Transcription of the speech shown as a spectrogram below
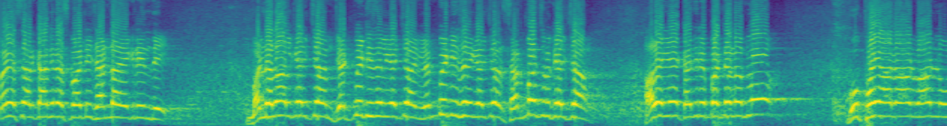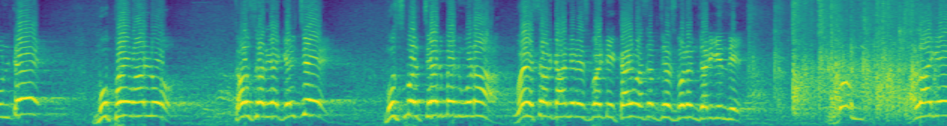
వైఎస్ఆర్ కాంగ్రెస్ పార్టీ జెండా ఎగిరింది. మండలాలు గెలిచాం జడ్పీటీసీలు గెలిచాం ఎంపీటీసీలు గెలిచాం సర్పంచులు గెలిచాం. అలాగే కదిరి పట్టణంలో ముప్పై ఆరు ఆరు వార్డులు ఉంటే ముప్పై వాళ్ళు కౌన్సిలర్గా గెలిచి మున్సిపల్ చైర్మన్ కూడా వైఎస్ఆర్ కాంగ్రెస్ పార్టీ కైవసం చేసుకోవడం జరిగింది. అలాగే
